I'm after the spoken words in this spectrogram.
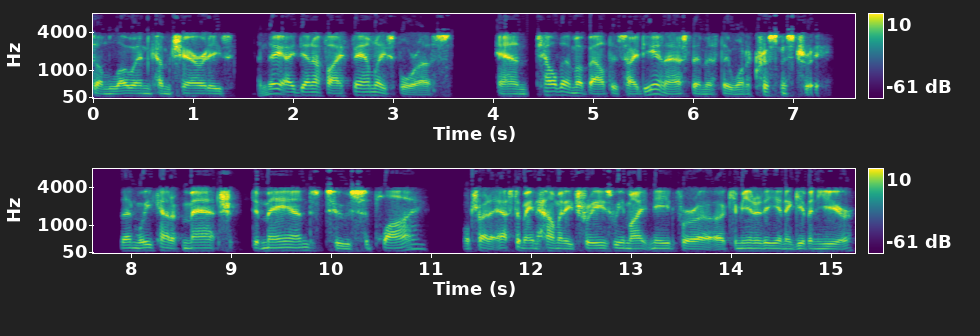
some low income charities, and they identify families for us and tell them about this idea and ask them if they want a Christmas tree. Then we kind of match demand to supply. We'll try to estimate how many trees we might need for a, community in a given year.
